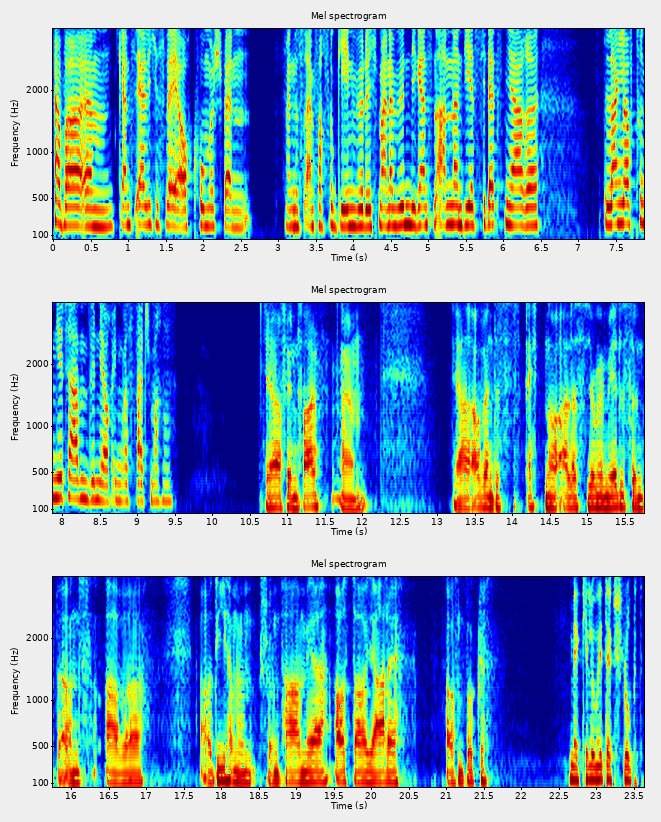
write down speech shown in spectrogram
Aber ähm, ganz ehrlich, es wäre ja auch komisch, wenn, wenn es einfach so gehen würde. Ich meine, dann würden die ganzen anderen, die jetzt die letzten Jahre Langlauf trainiert haben, würden ja auch irgendwas falsch machen. Ja, auf jeden Fall. Ähm, Ja, auch wenn das echt nur alles junge Mädels sind bei uns, aber auch die haben schon ein paar mehr Ausdauerjahre auf dem Buckel. Mehr Kilometer geschrubbt.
